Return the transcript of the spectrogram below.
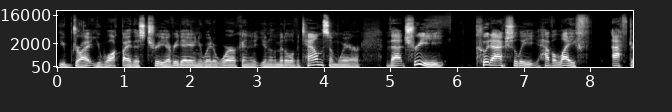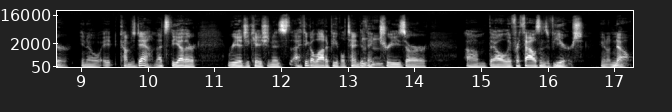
you drive you walk by this tree every day on your way to work, and you know in the middle of a town somewhere, that tree could actually have a life after you know it comes down. That's the other re-education is I think a lot of people tend to mm-hmm. think trees are um, they all live for thousands of years. You know, no,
